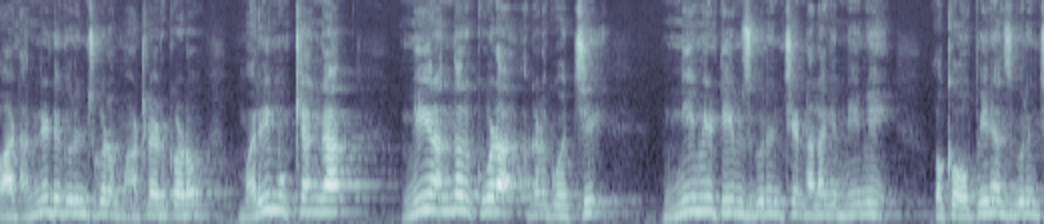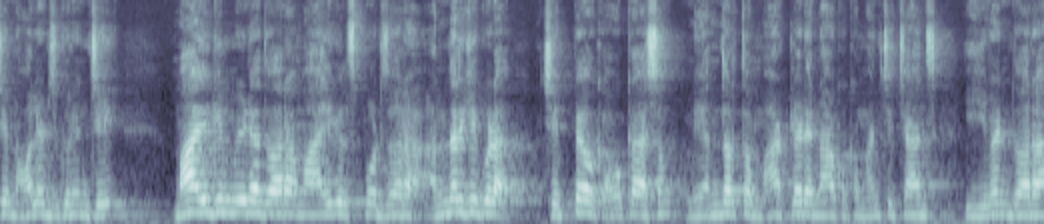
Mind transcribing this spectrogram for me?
వాటన్నిటి గురించి కూడా మాట్లాడుకోవడం మరీ ముఖ్యంగా మీరందరూ కూడా అక్కడికి వచ్చి మీ మీ టీమ్స్ గురించి అండ్ అలాగే మీ మీ ఒక ఒపీనియన్స్ గురించి నాలెడ్జ్ గురించి మా ఈగిల్ మీడియా ద్వారా మా ఈగిల్ స్పోర్ట్స్ ద్వారా అందరికీ కూడా చెప్పే ఒక అవకాశం మీ అందరితో మాట్లాడే నాకు ఒక మంచి ఛాన్స్ ఈ ఈవెంట్ ద్వారా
